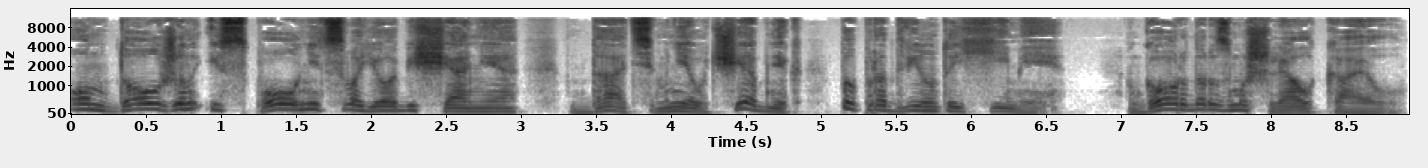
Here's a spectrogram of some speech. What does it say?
он должен исполнить свое обещание — дать мне учебник по продвинутой химии. Гордо размышлял Кайл.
